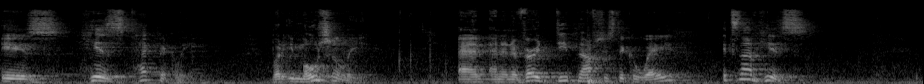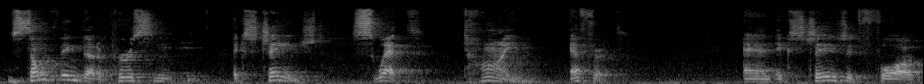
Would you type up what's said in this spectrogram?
is his technically, but emotionally and, and in a very deep nafshistic way, it's not his. Something that a person exchanged, sweat, time, effort, and exchanged it for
